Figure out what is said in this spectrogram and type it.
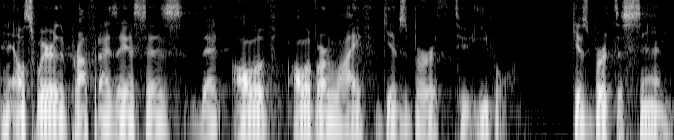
And elsewhere, the prophet Isaiah says that all of, all of our life gives birth to evil, gives birth to sin.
